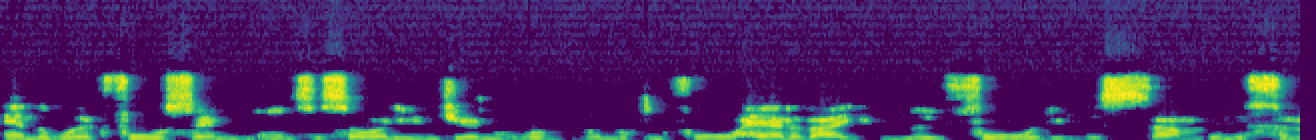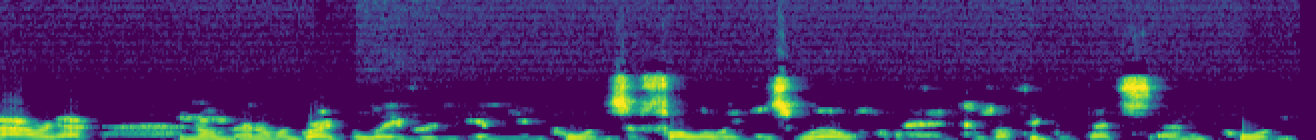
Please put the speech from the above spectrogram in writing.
and the workforce and, and society in general were, were looking for how do they move forward in this um, in this scenario. And I'm, and I'm a great believer in, in, the importance of following as well. And because I think that that's an important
